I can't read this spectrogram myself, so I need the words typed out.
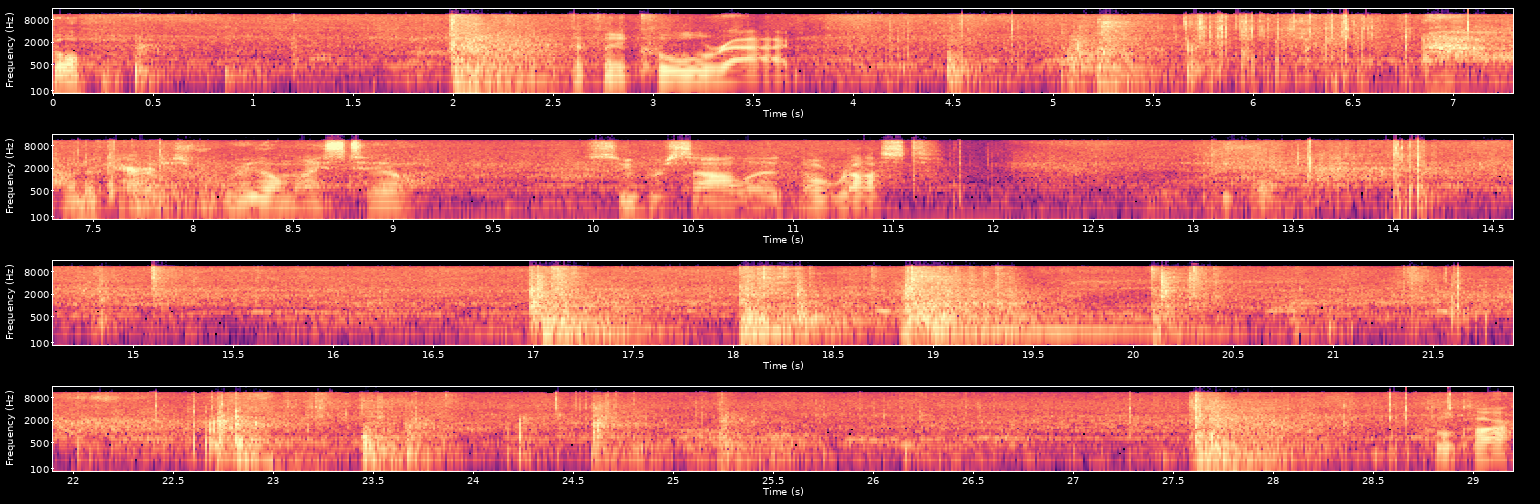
Cool. Definitely a cool ride. Ah, undercarriage is real nice too. Super solid, no rust. Pretty cool. Cool car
